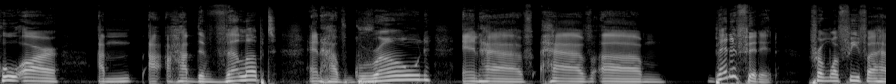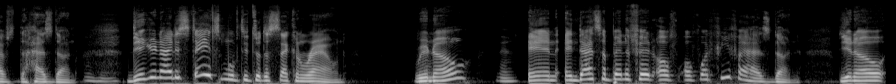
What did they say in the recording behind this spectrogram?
who are um, uh, have developed and have grown and have have um, benefited from what FIFA has has done. The United States moved into the second round. You know, Yeah. and and that's a benefit of of what FIFA has done. You know,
